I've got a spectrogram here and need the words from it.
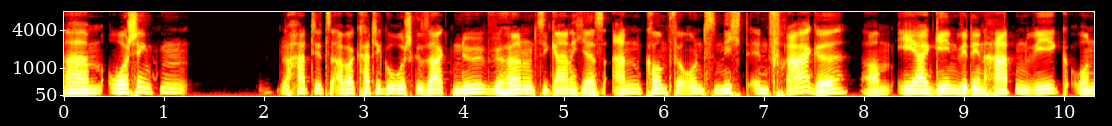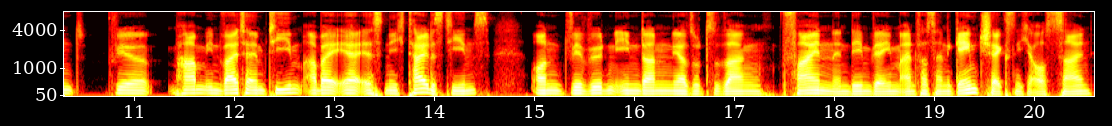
Ähm, Washington hat jetzt aber kategorisch gesagt, nö, wir hören uns die gar nicht erst an, kommt für uns nicht in Frage. Ähm, eher gehen wir den harten Weg und wir haben ihn weiter im Team, aber er ist nicht Teil des Teams. Und wir würden ihn dann ja sozusagen feinen, indem wir ihm einfach seine Game-Checks nicht auszahlen.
